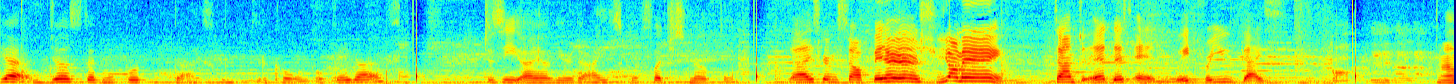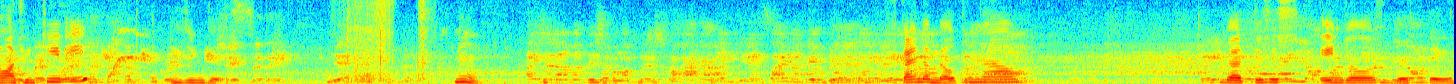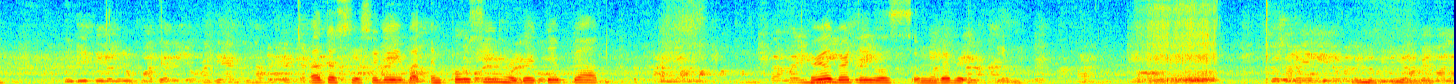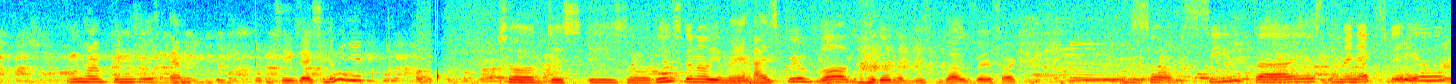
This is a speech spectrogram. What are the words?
yeah, just let me put the ice cream to the cone, okay guys? To see, I have here the ice cream fudge is melting. The ice cream is now finished! Yummy! Time to eat this and wait for you guys. I'm watching TV and eating this. Hmm. It's kind of melting now. But this is Angel's birthday. Was yesterday, but I'm posting her birthday, but her real birthday was on November 18. Mm-hmm. Finishes and see you guys in a minute. So this is so this is gonna be my ice cream vlog. I don't know this vlog is very short. So I'll see you guys in my next video.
